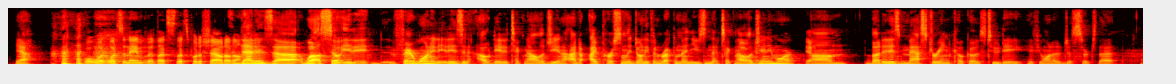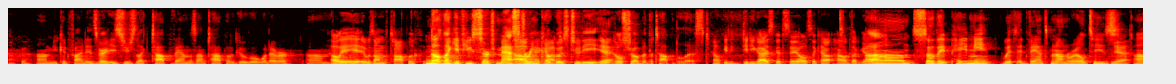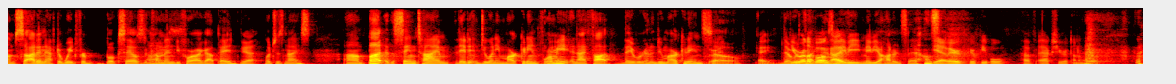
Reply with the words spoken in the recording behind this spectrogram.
yeah. Well, what, what's the name of it? Let's let's put a shout out on That here. is, uh, well, so it, it fair warning, it is an outdated technology, and I, I personally don't even recommend using that technology Okay. anymore. Yeah. Um, but it is mastering Cocos 2D. If you wanted to just search that, Okay. um, you could find it. It's very, it's usually like top of Amazon, top of Google, whatever. Um, Oh, it, it was on the top of. no, like if you search mastering Okay, gotcha. Cocos 2D, Yeah. it'll show up at the top of the list. Okay. Did you guys get sales? Like, how how'd that go? Um, so they paid me with advancement on royalties. Yeah. Um, so I didn't have to wait for book sales to come in before I got paid. Yeah. Which is nice. Um, but at the same time, they didn't do any marketing for me, and I thought they were going to do marketing. So hey, there you wrote like, a book. I- maybe maybe hundred sales. yeah, very few people have actually written a book.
